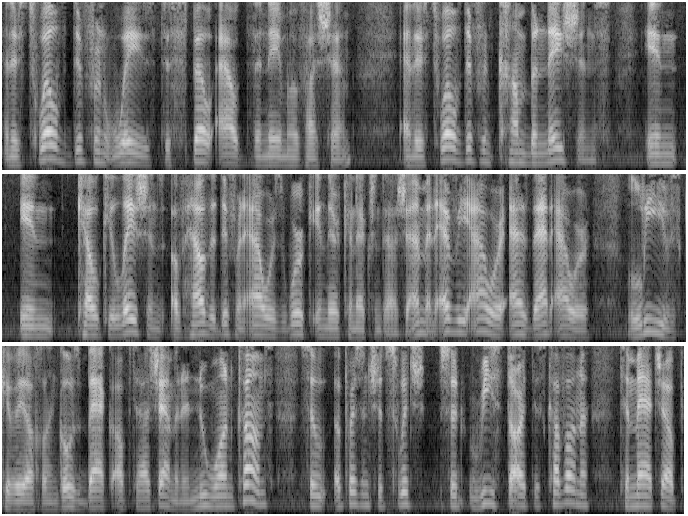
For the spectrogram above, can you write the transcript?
and there's 12 different ways to spell out the name of Hashem, and there's 12 different combinations in in calculations of how the different hours work in their connection to Hashem, and every hour, as that hour leaves Kivayachal and goes back up to Hashem, and a new one comes, so a person should switch, should restart this kavana to match up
